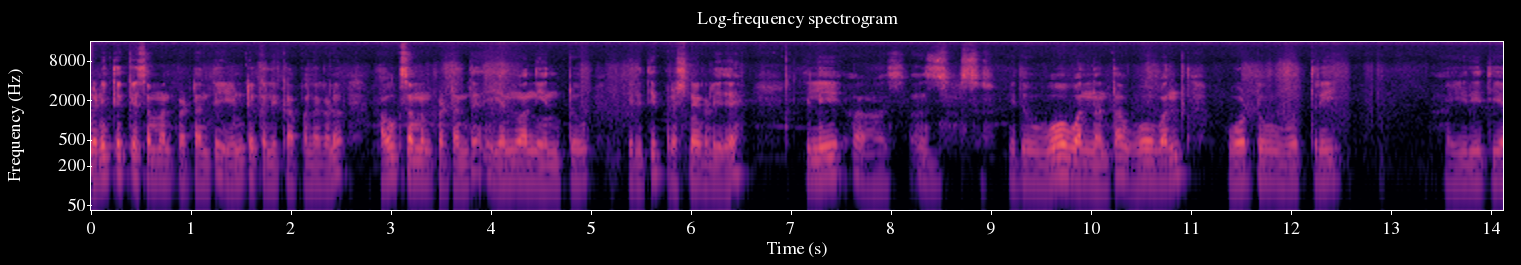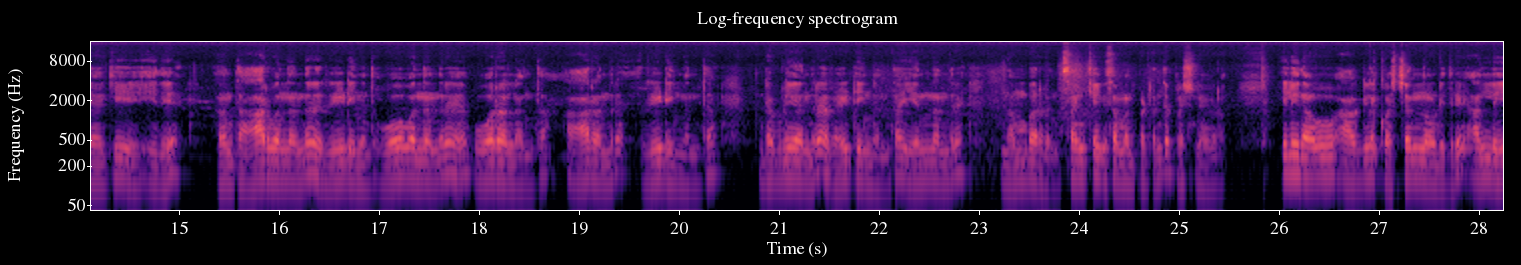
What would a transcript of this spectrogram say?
ಗಣಿತಕ್ಕೆ ಸಂಬಂಧಪಟ್ಟಂತೆ ಎಂಟು ಕಲಿಕಾ ಫಲಗಳು ಅವಕ್ಕೆ ಸಂಬಂಧಪಟ್ಟಂತೆ ಎನ್ ಒನ್, ಎನ್ ಟು ಈ ರೀತಿ ಪ್ರಶ್ನೆಗಳಿದೆ. ಇಲ್ಲಿ ಇದು ಓ ಒನ್ ಅಂತ O one O two O three ಈ ರೀತಿಯಾಗಿ ಇದೆ. ಅಂತ ಆರ್ ಒನ್ ಅಂದರೆ ರೀಡಿಂಗ್ ಅಂತ. ಓ ಒನ್ ಅಂದರೆ ಓರಲ್ ಅಂತ. ಆರ್ ಅಂದರೆ ರೀಡಿಂಗ್ ಅಂತ. ಡಬ್ಲ್ಯೂ ಅಂದರೆ ರೈಟಿಂಗ್ ಅಂತ. ಎನ್ ಅಂದರೆ ನಂಬರ್ ಅಂತ. ಸಂಖ್ಯೆಗೆ ಸಂಬಂಧಪಟ್ಟಂತೆ ಪ್ರಶ್ನೆಗಳು. ಇಲ್ಲಿ ನಾವು ಆಗಲೇ ಕ್ವಶನ್ ನೋಡಿದ್ರಿ. ಅಲ್ಲಿ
